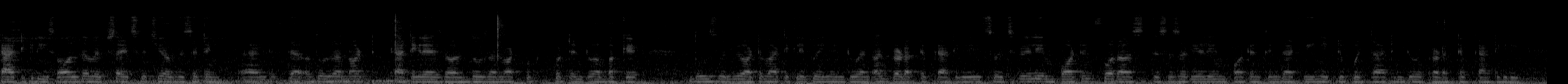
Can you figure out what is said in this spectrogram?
categories all the websites which you are visiting and if those are not categorized or those are not put, put into a bucket those will be automatically going into an unproductive category so it's really important for us this is a really important thing that we need to put that into a productive category right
